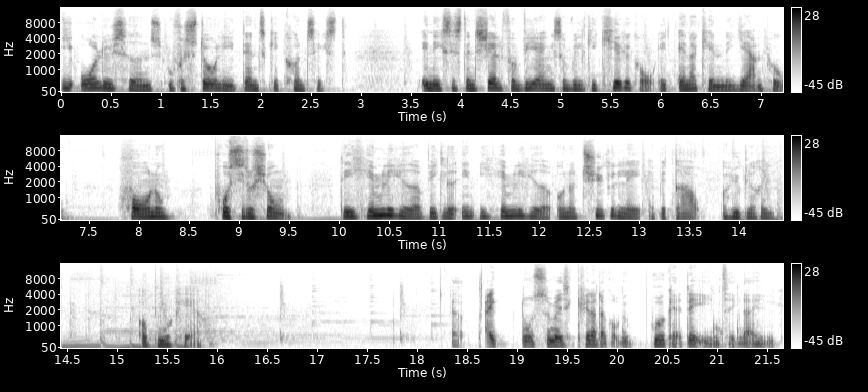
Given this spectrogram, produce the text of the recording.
i ordløshedens uforståelige danske kontekst. En eksistentiel forvirring, som vil give Kirkegård et anerkendende jern på. Porno, prostitution, det er hemmeligheder viklet ind i hemmeligheder under tykke lag af bedrag og hyggeleri og burkager. Altså, der er ikke nogen somaliske kvinder, der går med burka. Det er en ting, der er helt...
